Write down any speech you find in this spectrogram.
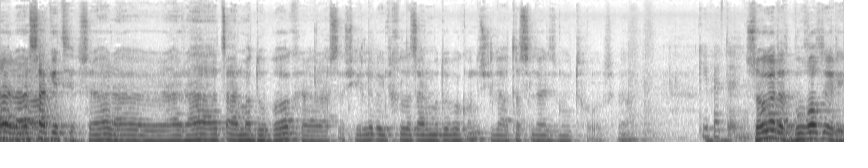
რა რა საკეთებს რა რა რა წარმოდობა აქვს რა შეიძლება იმ ხელა წარმოდობა ქონდეს შეიძლება 1000 ლარის მოითხოვოს რა. კი ბატონო. ზოგადად ბუღალტერი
